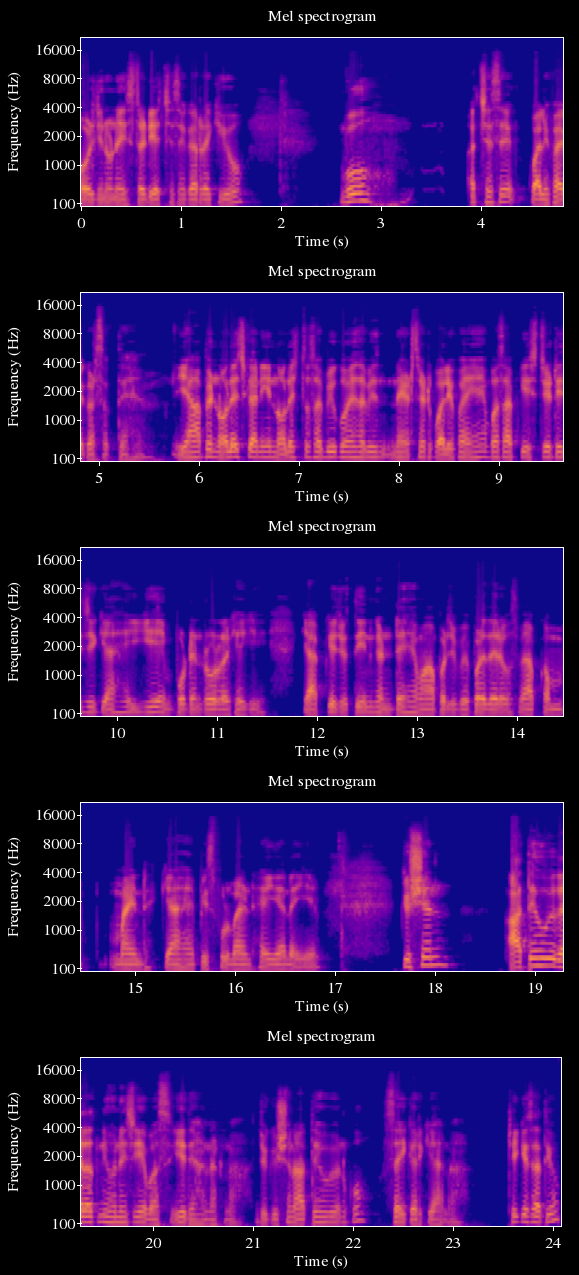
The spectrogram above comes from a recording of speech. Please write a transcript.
और जिन्होंने स्टडी अच्छे से कर रखी हो, वो अच्छे से क्वालिफाई कर सकते हैं। यहाँ पे नॉलेज का नहीं है नॉलेज तो सभी को है, सभी नेट सेट क्वालिफाई हैं, बस आपकी स्ट्रेटेजी क्या है, ये इंपॉर्टेंट रोल रखेगी कि आपके जो तीन घंटे हैं, वहाँ पर जो पेपर दे रहे हो, उसमें आपका माइंड क्या है पीसफुल माइंड है या नहीं है। क्वेश्चन आते हुए गलत नहीं होने चाहिए, बस ये ध्यान रखना, जो क्वेश्चन आते हुए उनको सही करके आना। ठीक है साथियों?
